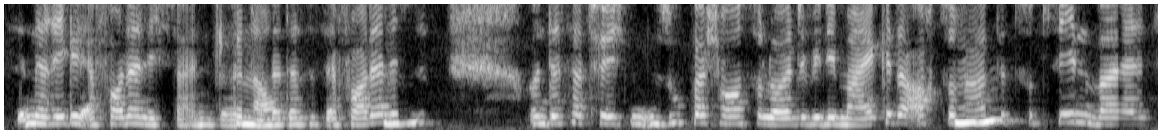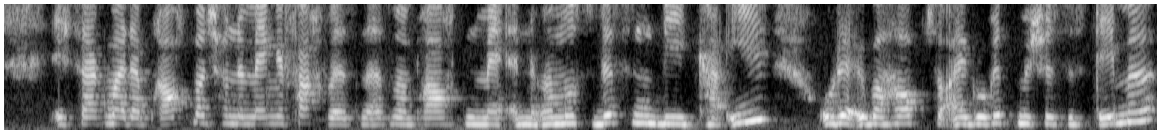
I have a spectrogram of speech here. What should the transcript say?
es in der Regel erforderlich sein wird genau. oder dass es erforderlich mhm. ist. Und das ist natürlich eine super Chance, so Leute wie die Maike da auch zu mhm. Rate mhm. zu ziehen, weil ich sag mal, da braucht man schon eine Menge Fachwissen. Also man braucht, man muss wissen, wie KI oder überhaupt so algorithmische Systeme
